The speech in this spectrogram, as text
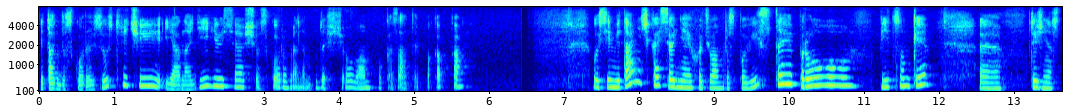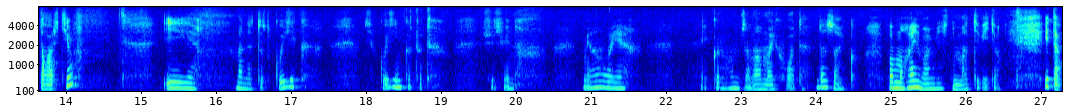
І так, до скорої зустрічі. Я надіюся, що скоро в мене буде що вам показати. Пока-пока. Усім вітанечка! Сьогодні я хочу вам розповісти про підсумки е, тижня стартів. І в мене тут кузик. Кузінька тут щось він м'яває і кругом за мамою ходить. Да, зайка. Помагає мамі знімати відео. І так,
